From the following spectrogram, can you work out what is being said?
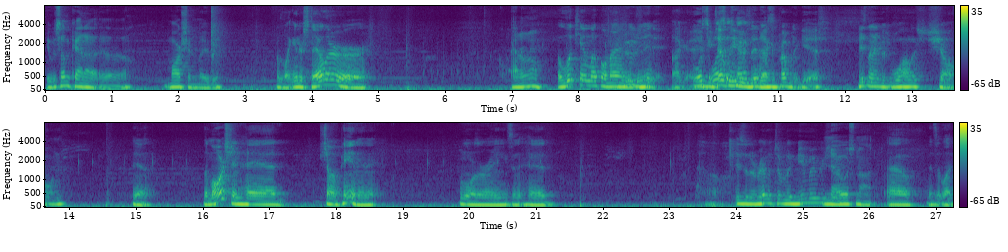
it was some kind of uh, Martian movie. was like Interstellar or I don't know. oh, look him up on IMDb. Who's IMDb. in it? Like, What's- if you what's tell me who's in it, I can probably guess. His name is Wallace Shawn. Yeah. The Martian had Sean Penn in it. From Lord of the Rings, and it had. Oh, Is it a relatively new movie? No, sir? it's not. oh, is it like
